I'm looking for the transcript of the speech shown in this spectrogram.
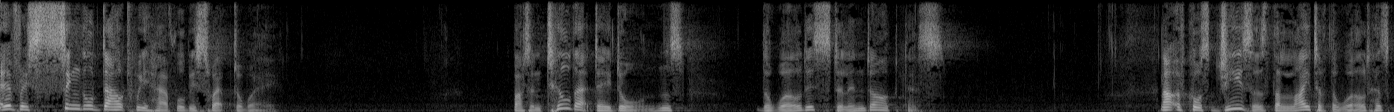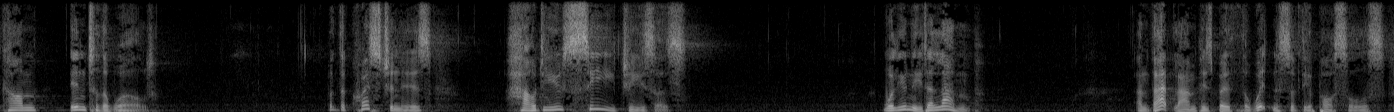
every single doubt we have will be swept away. But until that day dawns, the world is still in darkness. Now, of course, Jesus, the light of the world, has come into the world. But the question is how do you see Jesus? Well, you need a lamp. And that lamp is both the witness of the apostles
